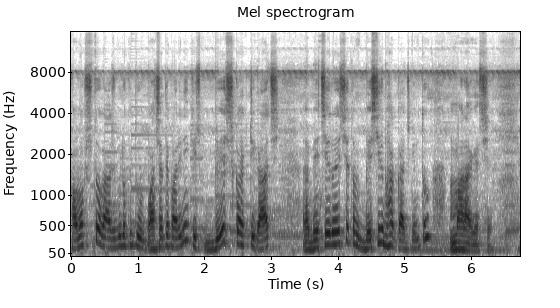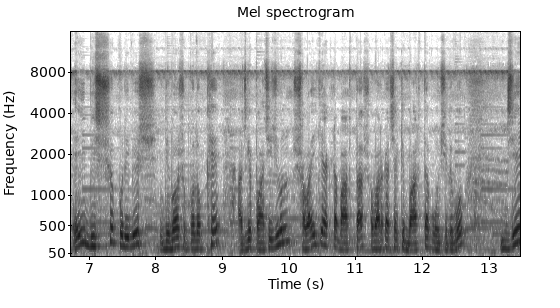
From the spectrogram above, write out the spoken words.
সমস্ত গাছগুলো কিন্তু বাঁচাতে পারিনি। বেশ কয়েকটি গাছ বেঁচে রয়েছে, তবে বেশিরভাগ গাছ কিন্তু মারা গেছে। এই বিশ্ব পরিবেশ দিবস উপলক্ষে আজকে পাঁচই জুন সবাইকে একটা বার্তা, সবার কাছে একটি বার্তা পৌঁছে দেবো। যে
